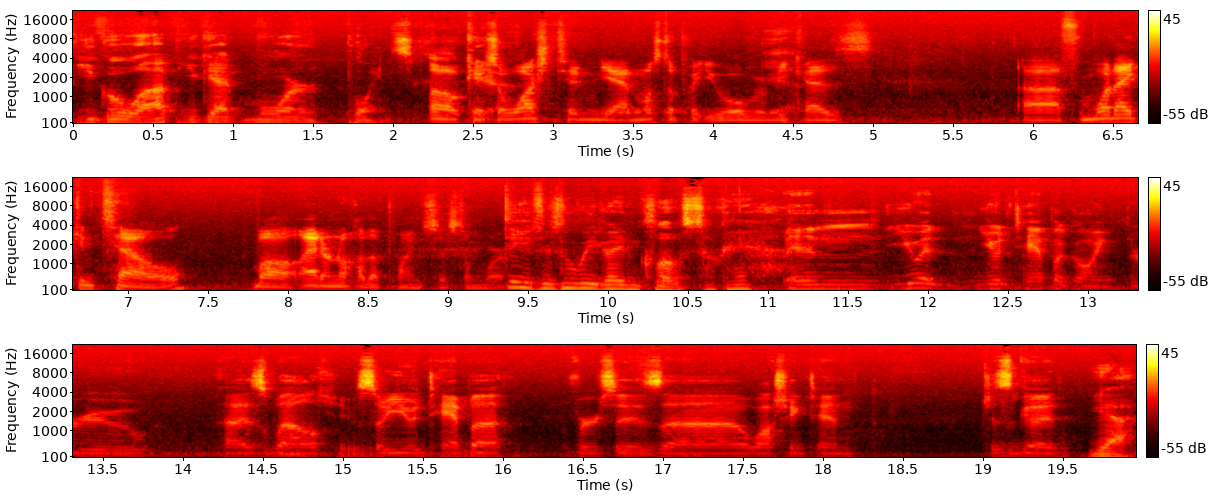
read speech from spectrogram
you go up, you get more points. Oh, okay. So Washington, yeah, must have put you over Yeah. because, uh, from what I can tell, Well, I don't know how the point system works. Dave, there's no way you got even close. Okay. And you had you had Tampa going through uh, as well. Two. So you had Tampa versus uh, Washington, which is good. Yeah.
